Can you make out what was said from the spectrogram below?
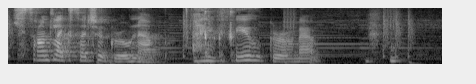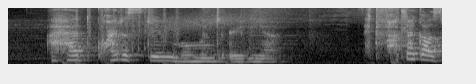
you sound like such a grown up. I feel grown up. I had quite a scary moment earlier. It felt like I was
